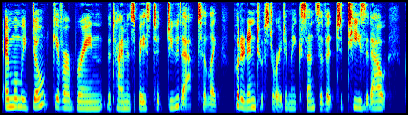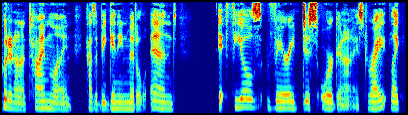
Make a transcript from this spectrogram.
And when we don't give our brain the time and space to do that, to like put it into a story, to make sense of it, to tease it out, put it on a timeline, has a beginning, middle, end, it feels very disorganized, right? Like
